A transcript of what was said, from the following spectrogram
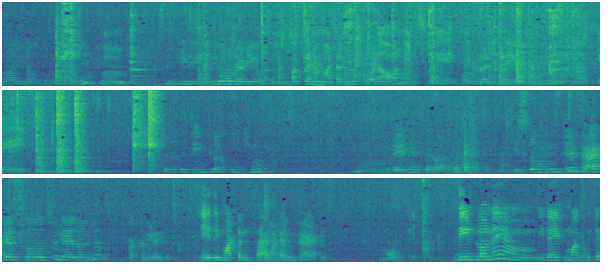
బాయిల్ అవుతుంది అది. ఇది ఇది కూడా రెడీ అవుతుంది. పక్కన మటన్ కూడా ఆనియన్స్ ఫ్రై అయిపోతుంది రెడీ ఫ్రై అవుతుంది ఓకే. తర్వాత దీంట్లో కొంచెం వేగిన తర్వాత నాకు ఇష్టం ఉంటే ఫ్యాట్ వేసుకోవచ్చు లేదంటే అక్కర్లేదు. ఇది mutton fat mutton fat okay. దీంట్లోనే ఇది అయితే మగ్గితే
